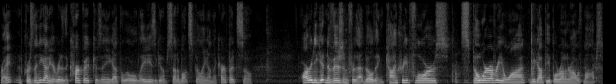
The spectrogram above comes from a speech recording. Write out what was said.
Right? Of course, then you got to get rid of the carpet because then you got the little ladies that get upset about spilling on the carpet. So, already getting a vision for that building. Concrete floors, spill wherever you want. We got people running around with mops.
